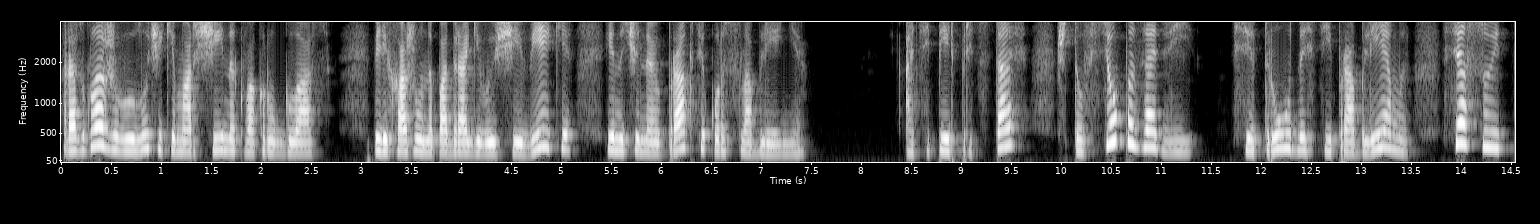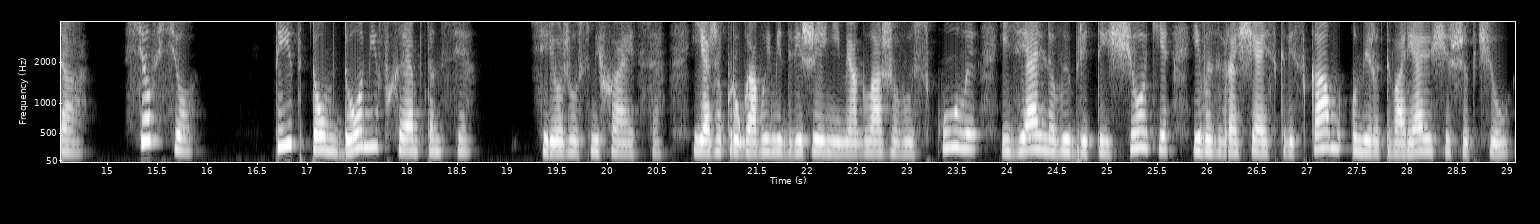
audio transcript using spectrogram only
разглаживаю лучики морщинок вокруг глаз, перехожу на подрагивающие веки и начинаю практику расслабления. А теперь представь, что все позади, все трудности и проблемы, вся суета, все-все – ты в том доме в Хэмптонсе. Сережа усмехается. Я же круговыми движениями оглаживаю скулы, идеально выбритые щеки и, возвращаясь к вискам, умиротворяюще шепчу.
